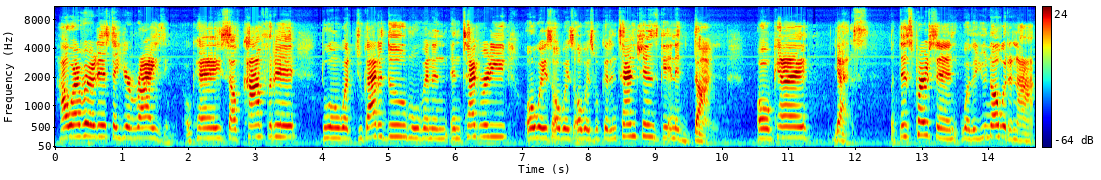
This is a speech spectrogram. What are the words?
however it is that you're rising, okay, self-confident, doing what you got to do, moving in integrity, always, always, always with good intentions, getting it done. Okay? Yes. But this person, whether you know it or not,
